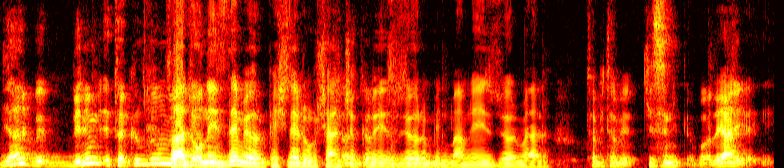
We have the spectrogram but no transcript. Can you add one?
yani be- benim takıldığım Sadece onu izlemiyorum. Peşine Ruşen Çakır'ı çok izliyorum. Bilmem ne izliyorum yani. Tabii tabii kesinlikle bu arada. Yani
